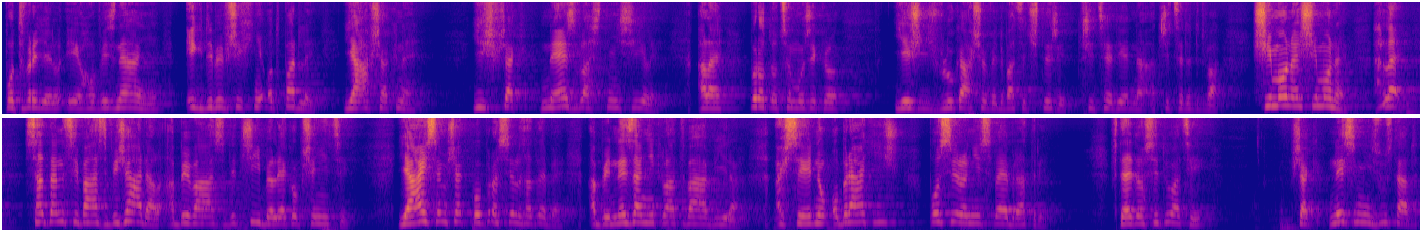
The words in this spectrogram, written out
potvrdil i jeho vyznání, i kdyby všichni odpadli. Já však ne. Již však ne z vlastní síly, ale proto, co mu řekl Ježíš v Lukášovi 24, 31 a 32. Šimone, Šimone, hle, Satan si vás vyžádal, aby vás vytříbil jako pšenici. Já jsem však poprosil za tebe, aby nezanikla tvá víra. Až se jednou obrátíš, posilni své bratry. V této situaci však nesmí zůstat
